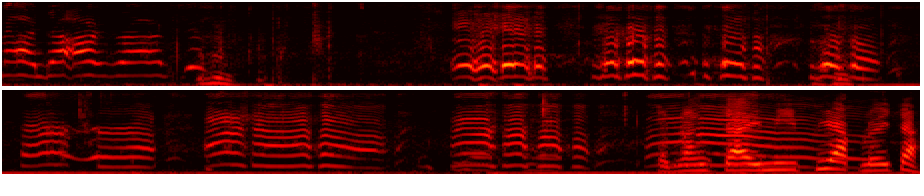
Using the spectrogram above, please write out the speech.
ลาดาดากำลัง ใจมีเพียบเลยจ้ะ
